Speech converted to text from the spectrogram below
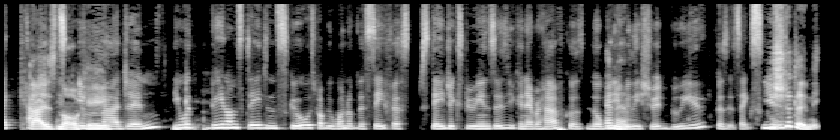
I can't is not okay. imagine. You would being on stage in school was probably one of the safest stage experiences you can ever have because nobody Innit? really should boo you because it's like school. You shouldn't.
